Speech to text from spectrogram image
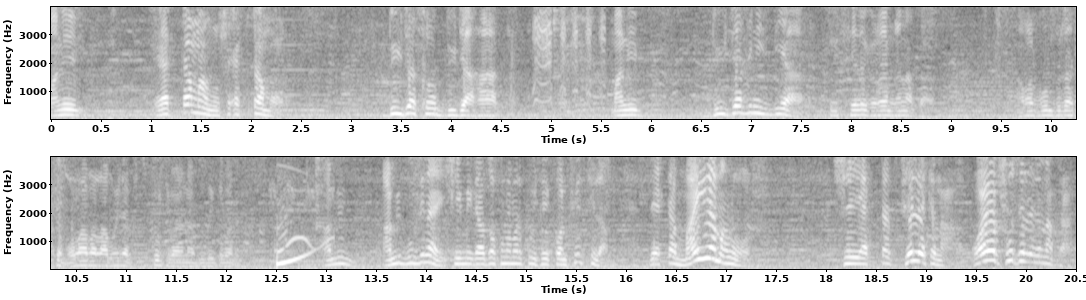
মানে একটা মানুষ, একটা মন। দুইটা চোখ, দুইটা হাত। মানে দুইটা জিনিস দিয়া তুই ছেলে ঘরে এমনি না চাস আমার বন্ধুরা আজকে বলা বলা বইলা কিছু করতে পারে না বুঝতে পারে আমি আমি বুঝি নাই, সেই মেয়েটা যখন আমার কইছে কনফিউজ ছিলাম যে একটা মাইয়া মানুষ সেই একটা ছেলেকে না কয়েকশো ছেলেকে না চায়।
